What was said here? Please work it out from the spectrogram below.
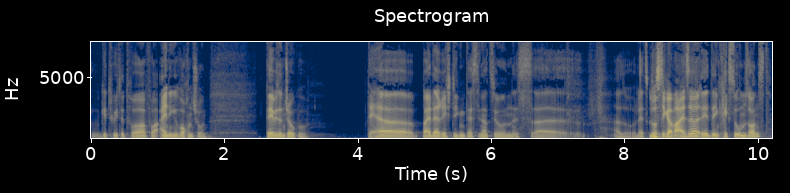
getweetet vor, vor einige Wochen schon. David Njoku. Der bei der richtigen Destination ist, äh, also let's go. Lustigerweise- Also den, den kriegst du umsonst.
